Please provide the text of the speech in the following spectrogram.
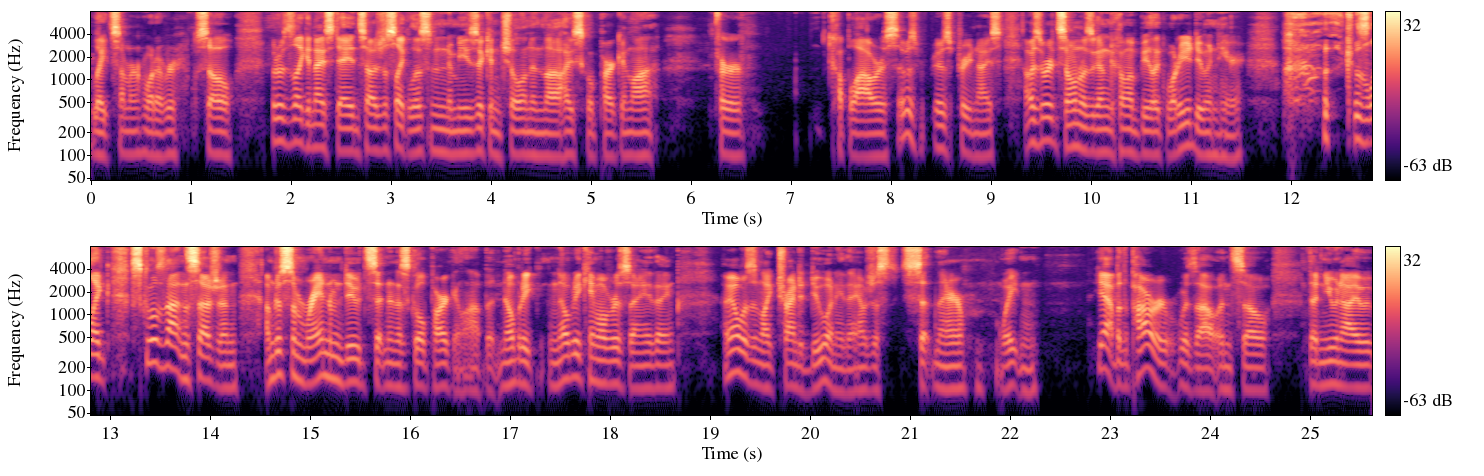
late summer, whatever. So, but it was like a nice day. And so I was just like listening to music and chilling in the high school parking lot for a couple hours. It was, it was pretty nice. I was worried someone was going to come and be like, what are you doing here? Cause like school's not in session. I'm just some random dude sitting in a school parking lot, but nobody, nobody came over to say anything. I mean, I wasn't like trying to do anything. I was just sitting there waiting. Yeah, but the power was out, and so then you and I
